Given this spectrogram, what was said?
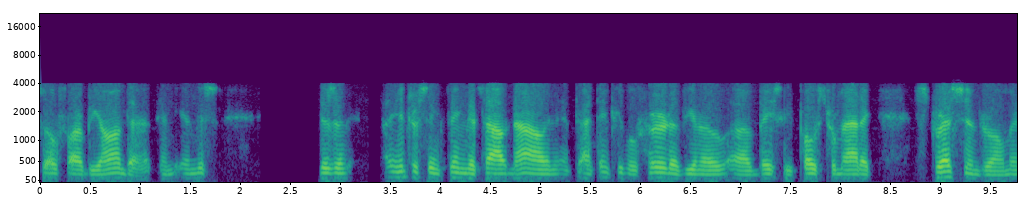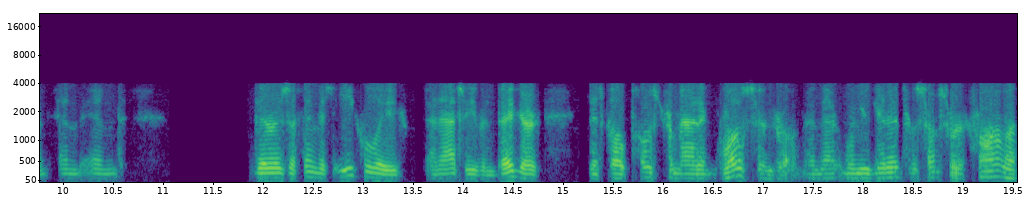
so far beyond that. And and this there's an, an interesting thing that's out now, and I think people have heard of you know uh, basically post traumatic stress syndrome, and and and there is a thing that's equally and actually even bigger. It's called post traumatic growth syndrome, and that when you get into some sort of trauma,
